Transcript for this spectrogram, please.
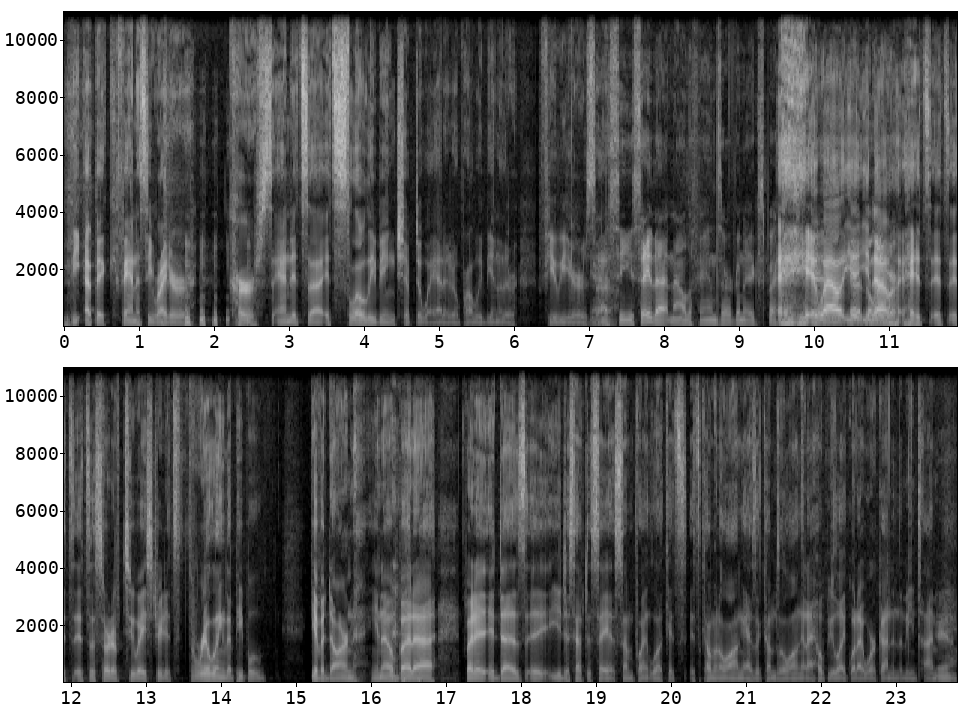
the epic fantasy writer curse, and it's uh, it's slowly being chipped away at it. It'll probably be another few years. Yeah, uh, see, you say that now, the fans are going to expect. yeah, well, you, you, you know, it's it's it's it's a sort of two way street. It's thrilling that people give a darn, you know, but uh, but it, it does. It, you just have to say at some point, look, it's it's coming along as it comes along, and I hope you like what I work on in the meantime. Yeah.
